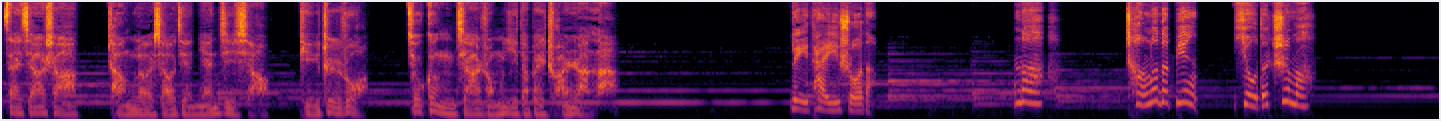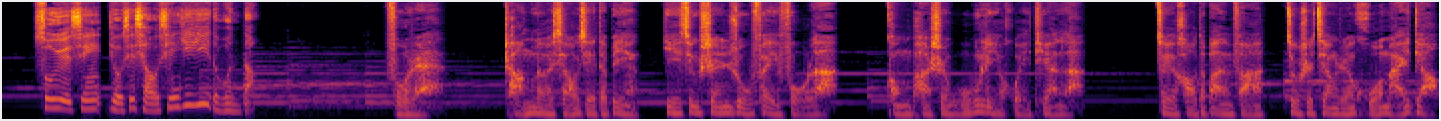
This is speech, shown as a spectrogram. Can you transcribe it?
再加上长乐小姐年纪小，体质弱，就更加容易的被传染了。李太医说道：“那长乐的病有的治吗？”苏月心有些小心翼翼的问道：“夫人，长乐小姐的病。”已经深入肺腑了，恐怕是无力回天了。最好的办法就是将人活埋掉，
